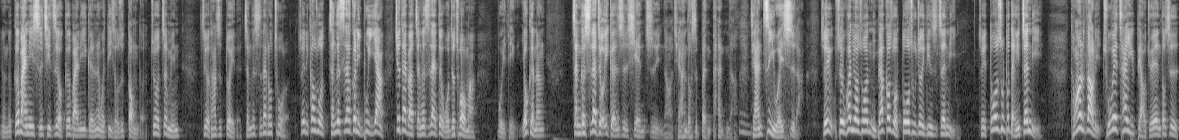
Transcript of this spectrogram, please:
嗯，哥白尼时期只有哥白尼一个人认为地球是动的，最后证明只有他是对的，整个时代都错了。所以你告诉我，整个时代跟你不一样，就代表整个时代对我就错吗？不一定，有可能。整个时代只有一个人是先知，你知道，其他人都是笨蛋的，其他人自以为是啦。所以，所以换句话说，你不要告诉我多数就一定是真理，所以多数不等于真理。同样的道理，除非参与表决人都是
